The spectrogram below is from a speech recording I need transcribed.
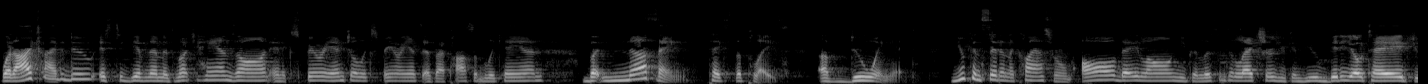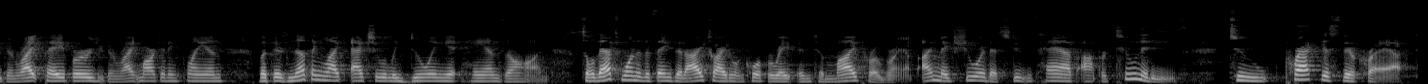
What I try to do is to give them as much hands-on and experiential experience as I possibly can, but nothing takes the place of doing it. You can sit in a classroom all day long. You can listen to lectures. You can view videotapes. You can write papers. You can write marketing plans, but there's nothing like actually doing it hands on. So that's one of the things that I try to incorporate into my program. I make sure that students have opportunities to practice their craft,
